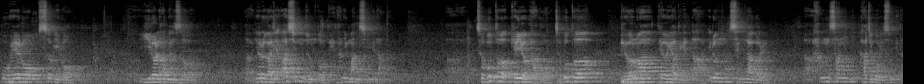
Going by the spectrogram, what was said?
부회로 어, 일을 하면서 어, 여러 가지 아쉬운 점도 대단히 많습니다. 어, 저부터 개혁하고 저부터 변화되어야 되겠다 이런 생각을 어, 항상 가지고 있습니다.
